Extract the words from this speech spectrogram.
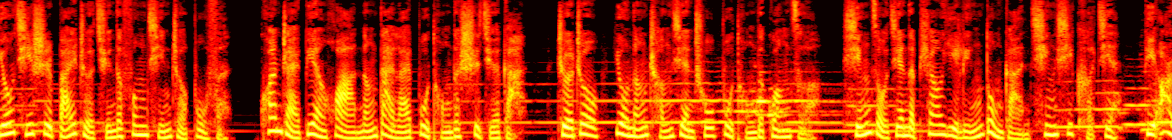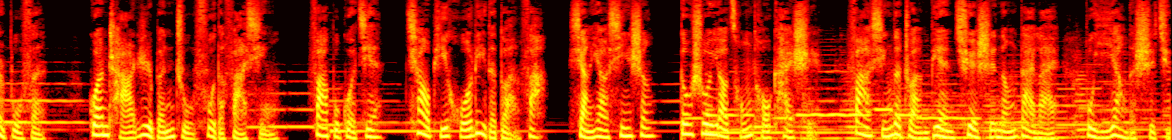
尤其是百褶裙的风琴褶部分，宽窄变化能带来不同的视觉感，褶皱又能呈现出不同的光泽，行走间的飘逸灵动感清晰可见。第二部分，观察日本主妇的发型，发不过肩，俏皮活力的短发，想要新生，都说要从头开始。发型的转变确实能带来不一样的视觉。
